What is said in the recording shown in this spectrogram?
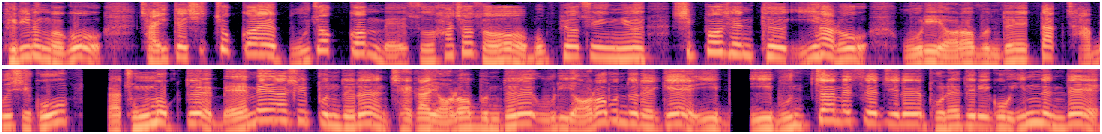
드리는 거고, 자, 이때 시초가에 무조건 매수하셔서 목표 수익률 10% 이하로 우리 여러분들 딱 잡으시고, 자, 종목들 매매하실 분들은 제가 여러분들, 우리 여러분들에게 이, 이 문자 메시지를 보내드리고 있는데,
